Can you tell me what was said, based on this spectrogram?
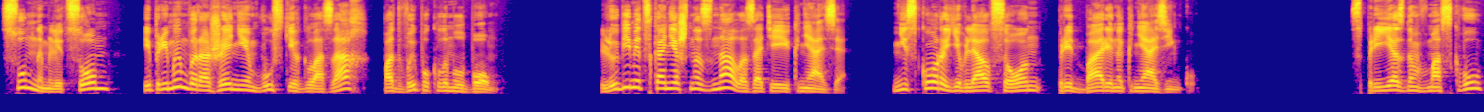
с умным лицом и прямым выражением в узких глазах под выпуклым лбом. Любимец, конечно, знал о затее князя. Не скоро являлся он пред барина князеньку. С приездом в Москву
